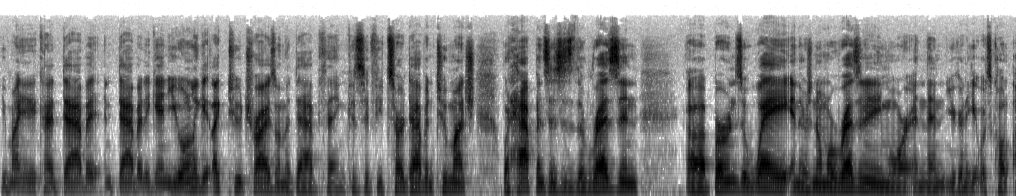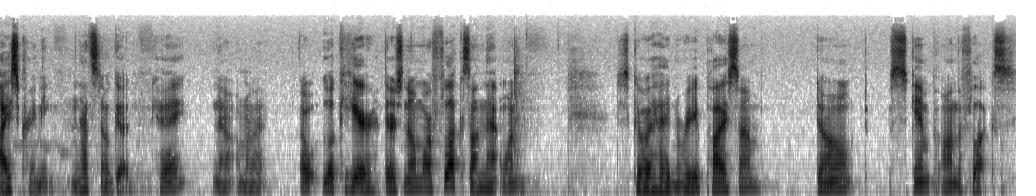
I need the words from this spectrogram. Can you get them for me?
You might need to kind of dab it and dab it again. You only get like two tries on the dab thing because if you start dabbing too much, what happens is, is the resin uh, burns away and there's no more resin anymore, and then you're going to get what's called ice creaming, and that's no good. Okay, now I'm going to, oh, look here. There's no more flux on that one. Just go ahead and reapply some. Don't skimp on the flux.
